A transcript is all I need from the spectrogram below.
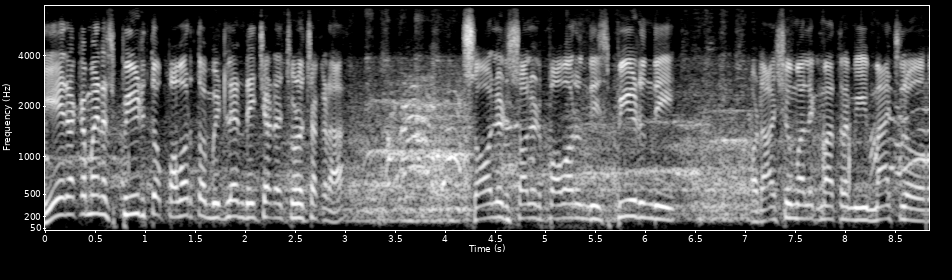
ఏ రకమైన స్పీడ్తో పవర్తో మిడ్ లైన్ రీచ్ అయ్యాడో చూడొచ్చు అక్కడ. సాలిడ్ సాలిడ్ పవర్ ఉంది స్పీడ్ ఉంది. బట్ ఆషు మాలిక్ మాత్రం ఈ మ్యాచ్లో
